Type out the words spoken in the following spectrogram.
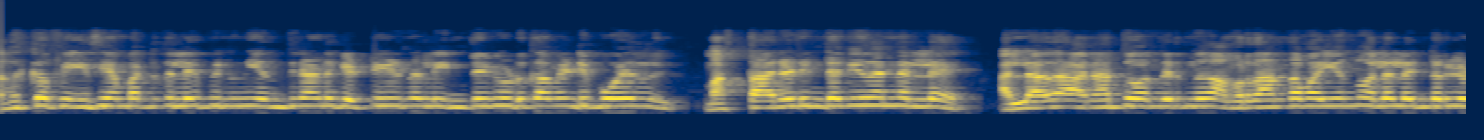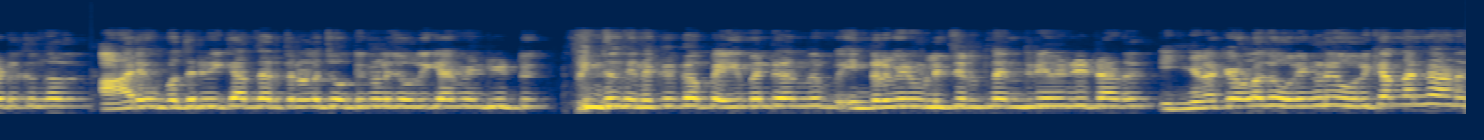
അതൊക്കെ ഫേസ് ചെയ്യാൻ പറ്റത്തില്ലേ? പിന്നെ നീ എന്തിനാണ് കെട്ടിയിരുന്നുള്ള ഇന്റർവ്യൂ എടുക്കാൻ വേണ്ടി പോയത്? മസ്താനിയുടെ ഇന്റർവ്യൂ തന്നെ അല്ലേ അല്ലാതെ അതിനകത്ത് വന്നിരുന്നത് അമൃതാനന്ദമായി ഒന്നും അല്ലല്ലോ ഇന്റർവ്യൂ എടുക്കുന്നത്? ആരും ഉപദ്രവിക്കാത്ത തരത്തിലുള്ള ചോദ്യങ്ങൾ ചോദിക്കാൻ വേണ്ടിയിട്ട്? പിന്നെ നിനക്കൊക്കെ പേയ്മെന്റ് എന്ന് ഇന്റർവ്യൂ വിളിച്ചിരുന്നത് എന്തിനു വേണ്ടിയിട്ടാണ്? ഇങ്ങനെയൊക്കെയുള്ള ചോദ്യങ്ങൾ ചോദിക്കാൻ തന്നെയാണ്.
